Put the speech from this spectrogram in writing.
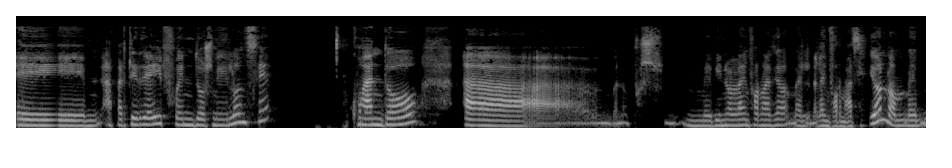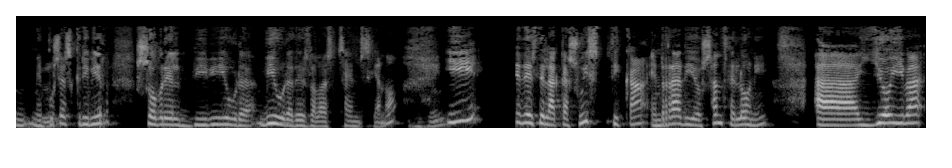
Eh, a partir de ahí fue en 2011 cuando ah, bueno, pues me vino la información, la información me, me, puse a escribir sobre el viure, desde la esencia, ¿no? Y desde la casuística en Radio San Celoni, ah, yo iba.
